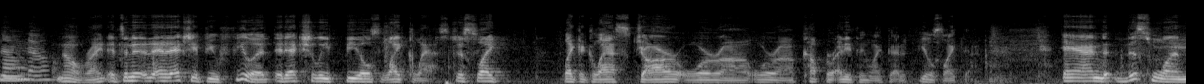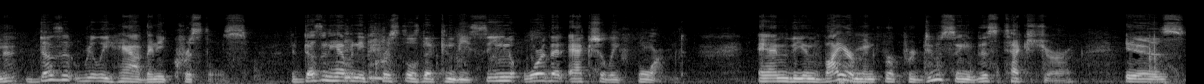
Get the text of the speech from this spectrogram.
No. No. No, right? It's an, and actually, if you feel it, it actually feels like glass, just like like a glass jar or, uh, or a cup or anything like that. It feels like that. And this one doesn't really have any crystals. It doesn't have any crystals that can be seen or that actually formed. And the environment for producing this texture is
